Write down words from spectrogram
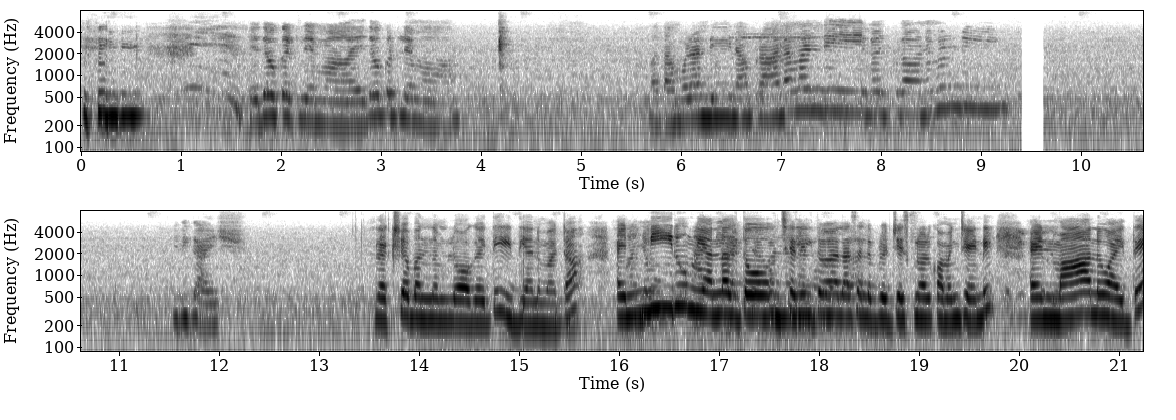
ఏదో ఒకట్లేమా ఏదో ఒకట్లేమా మా తమ్ముడండి నా ప్రాణం అండి నా ప్రాణం అండి ఇది గాయష్ రక్షాబంధం బ్లాగ్ అయితే ఇది అనమాట అండ్ మీరు మీ అన్నలతో చెల్లెలతో అలా సెలబ్రేట్ చేసుకున్నారు కామెంట్ చేయండి. అండ్ మాను అయితే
